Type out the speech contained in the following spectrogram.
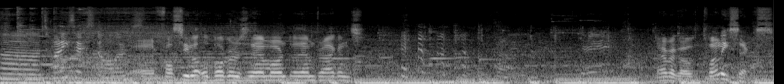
Uh, twenty-six dollars. Uh, fussy little buggers, them aren't they, them dragons? There we go, 26.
